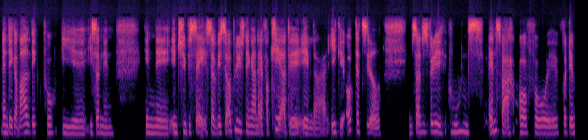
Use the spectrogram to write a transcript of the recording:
man lægger meget vægt på i, øh, i sådan en, en, øh, en type sag. Så hvis oplysningerne er forkerte eller ikke opdateret, så er det selvfølgelig kommunens ansvar at få, øh, få dem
